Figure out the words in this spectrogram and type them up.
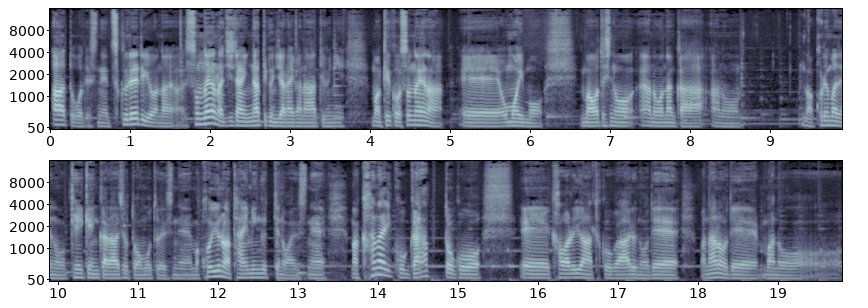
アートをですね作れるようなそんなような時代になっていくんじゃないかなというふうに、まあ、結構そんなような、えー、思いも、まあ、私のあのなんかあのまあ、これまでの経験からちょっと思うとですね、まあ、こういうようなタイミングっていうのはですね、まあ、かなりこうガラッとこう、えー、変わるようなとこがあるので、まあ、なので、まあの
